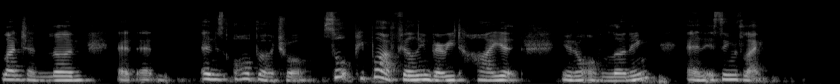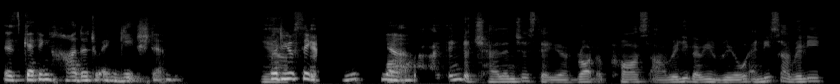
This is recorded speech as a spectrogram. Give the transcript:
lunch and learn, and, and, and it's all virtual. So people are feeling very tired, you know, of learning, and it seems like it's getting harder to engage them. Yeah. What do you think? Yeah. I think the challenges that you have brought across are really very real, and these are really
